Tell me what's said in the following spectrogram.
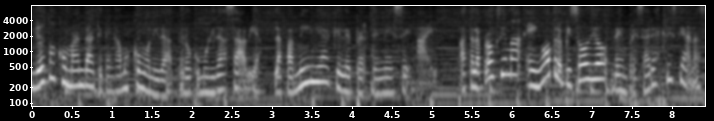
Dios nos comanda a que tengamos comunidad, pero comunidad sabia, la familia que le pertenece a Él. Hasta la próxima en otro episodio de Empresarias Cristianas.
